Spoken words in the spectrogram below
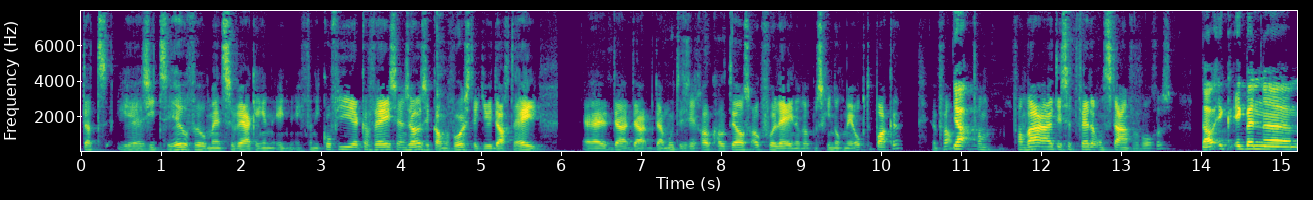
dat je ziet heel veel mensen werken in, in, van die koffiecafés en zo. Dus ik kan me voorstellen dat jullie dachten, hé, hey, uh, daar, daar, daar moeten zich ook hotels ook voor lenen om dat misschien nog meer op te pakken. En van, ja. van, van waaruit is het verder ontstaan vervolgens? Nou, ik, ik ben uh,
